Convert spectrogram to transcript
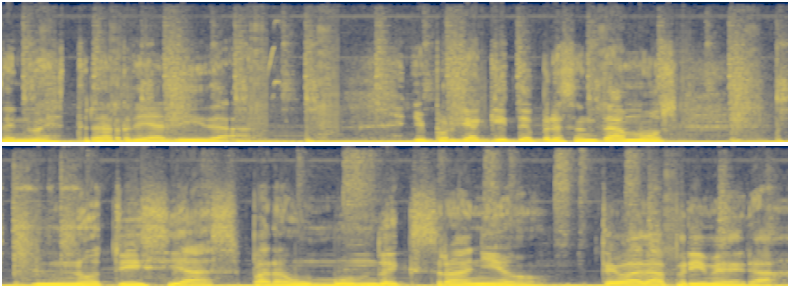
de nuestra realidad. Y porque aquí te presentamos noticias para un mundo extraño, te va la primera.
